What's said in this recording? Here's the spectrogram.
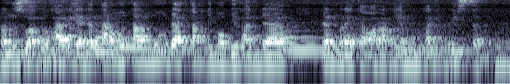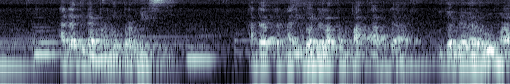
lalu suatu hari ada tamu-tamu datang di mobil Anda dan mereka orang yang bukan Kristen, Anda tidak perlu permisi. Anda karena itu adalah tempat Anda, itu adalah rumah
